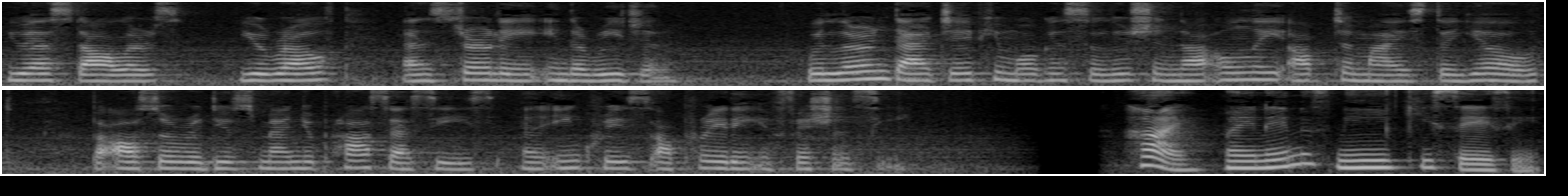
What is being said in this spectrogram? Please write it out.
US dollars, euro, and sterling in the region. We learned that JP Morgan's solution not only optimized the yield, but also reduced manual processes and increased operating efficiency. Hi, my name is Miyuki Seizi.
